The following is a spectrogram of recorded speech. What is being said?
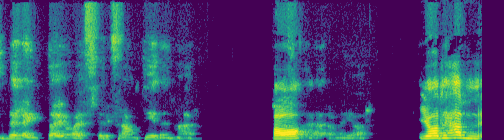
det längtar jag efter i framtiden här. Ja. Ja, det hade,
